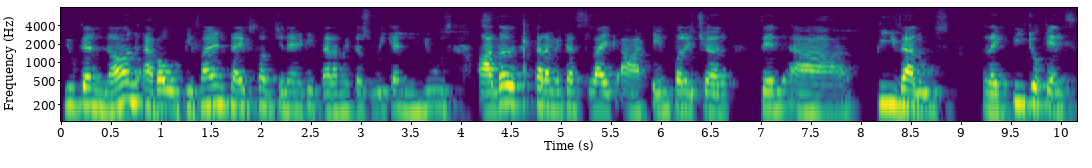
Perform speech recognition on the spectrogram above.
You can learn about different types of generative parameters. We can use other parameters like uh, temperature then uh, p values like p tokens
